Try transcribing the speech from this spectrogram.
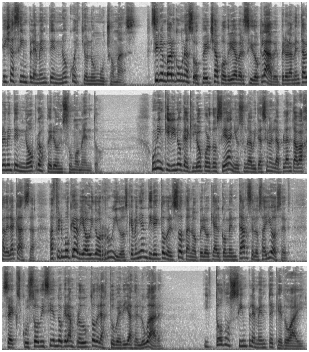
Ella simplemente no cuestionó mucho más. Sin embargo, una sospecha podría haber sido clave, pero lamentablemente no prosperó en su momento. Un inquilino que alquiló por 12 años una habitación en la planta baja de la casa afirmó que había oído ruidos que venían directo del sótano, pero que al comentárselos a Joseph, se excusó diciendo que eran producto de las tuberías del lugar. Y todo simplemente quedó ahí.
